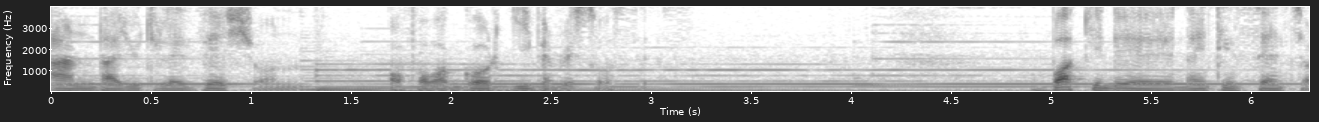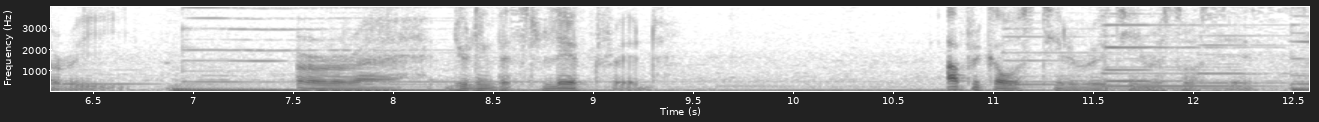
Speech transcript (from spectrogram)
underutilization of our God given resources. Back in the 19th century, or uh, during the slave trade, Africa was still rich in resources.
